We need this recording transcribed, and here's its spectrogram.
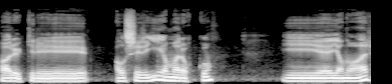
par uker i Algerie og Marokko i eh, januar.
